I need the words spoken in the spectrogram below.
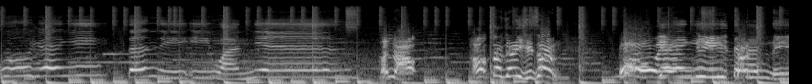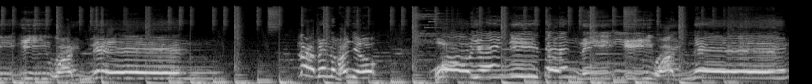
我愿意等你一万年，很好，好，大家一起唱。我愿意等你一万年。那边的朋友，我愿意等你一万年。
